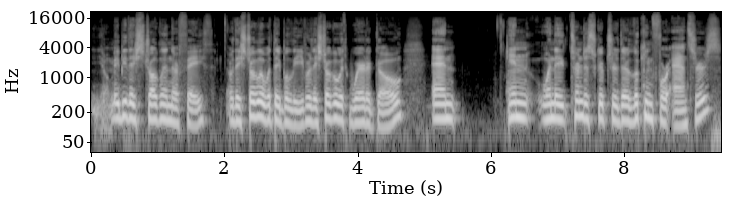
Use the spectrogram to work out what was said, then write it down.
you know, maybe they struggle in their faith or they struggle with what they believe or they struggle with where to go and in when they turn to scripture, they're looking for answers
